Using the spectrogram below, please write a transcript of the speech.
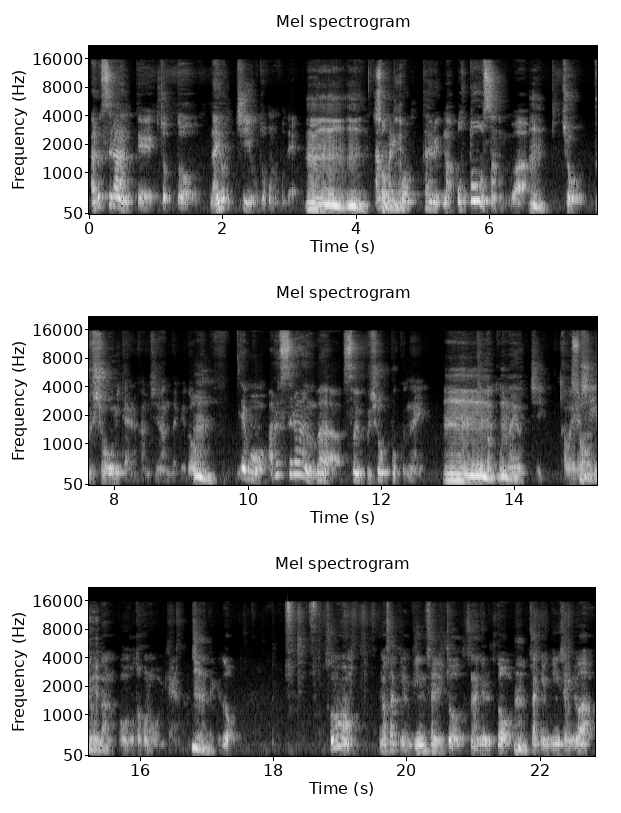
アルスランってちょっとなよっちい男の子で、うん。うん。うん。あんまり。こう頼る、まあお父さんはうん。超武将みたいな感じなんだけど、うん。でもアルスランはそういう武将っぽくない、うちん。ょっとこうなよっちい可愛らしいそうね女の子、男の子みたいな感じなんだけど、その、まあ、さっきの銀シャリとつなげると、うんさっきの銀シャリは、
